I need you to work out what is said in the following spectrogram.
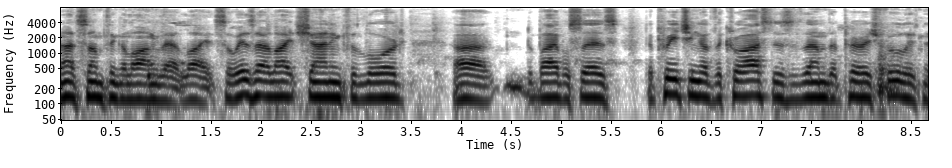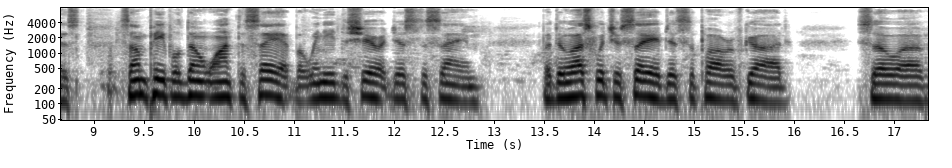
not something along that light. So is our light shining for the Lord? Uh, the Bible says the preaching of the cross is of them that perish foolishness. Some people don't want to say it, but we need to share it just the same. But to us which are saved, it's the power of God. So uh,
